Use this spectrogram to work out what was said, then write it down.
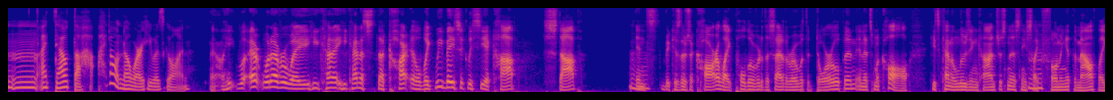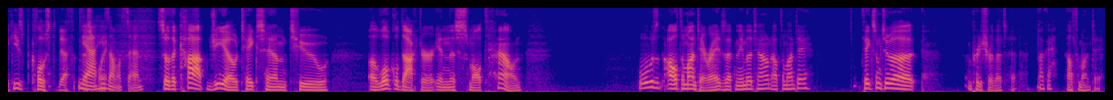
Mm, I doubt the. I don't know where he was going. No, he er, whatever way he kind of he kind of the car like we basically see a cop stop and because there's a car like pulled over to the side of the road with the door open and it's McCall. He's kind of losing consciousness and he's like foaming at the mouth like he's close to death. At this Yeah, point. he's almost dead. So the cop Gio takes him to a local doctor in this small town. What was it? Altamonte, right? Is that the name of the town? Altamonte. Takes him to a. I'm pretty sure that's it. Okay. Altamonte.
